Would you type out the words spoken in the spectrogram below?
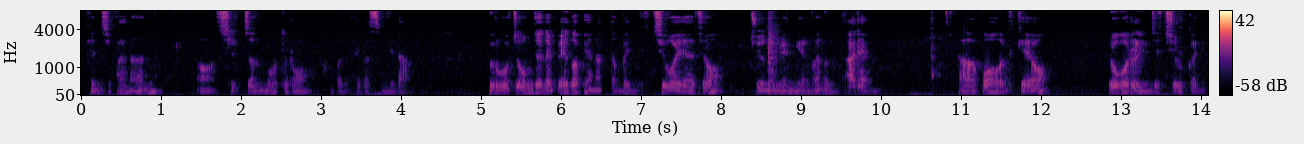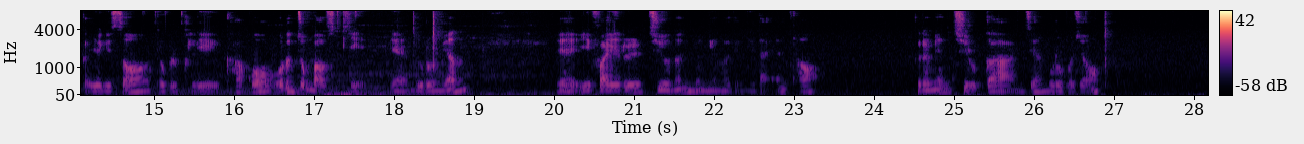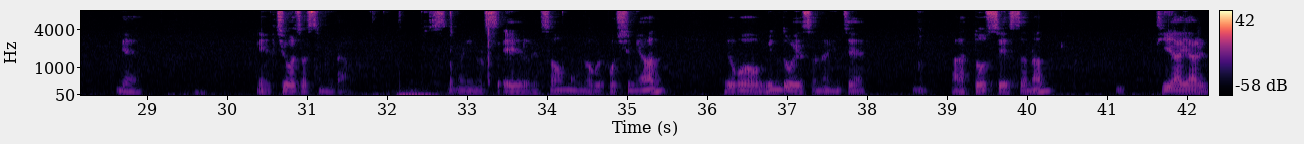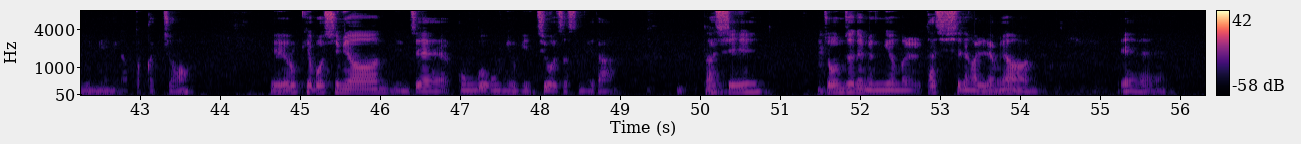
편집하는 어, 실전 모드로 한번 해봤습니다. 그리고 조금 전에 백업 해 놨던 거 이제 지워야죠. 지우는 명령어는 rm 하고 어떻게 해요? 요거를 이제 지울 거니까 여기서 더블 클릭하고 오른쪽 마우스 키 예, 누르면 예, 이 파일을 지우는 명령어가 됩니다. 엔터. 그러면 지울까 이제 물어보죠. 예, 예 지워졌습니다. 마이너스 해서 목록을 보시면 요거 윈도우에서는 이제 아, 도스에서는 dir 명령이랑 똑같죠. 예, 이렇게 보시면 이제 0906이 지워졌습니다. 다시 조금 전에 명령을 다시 실행하려면 예,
